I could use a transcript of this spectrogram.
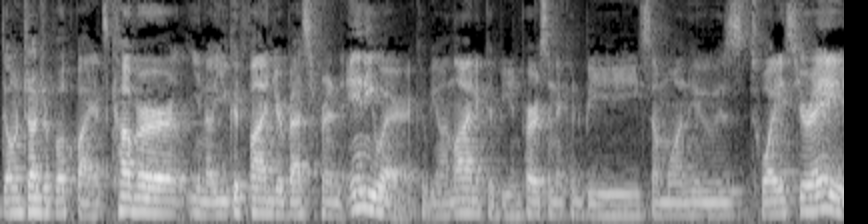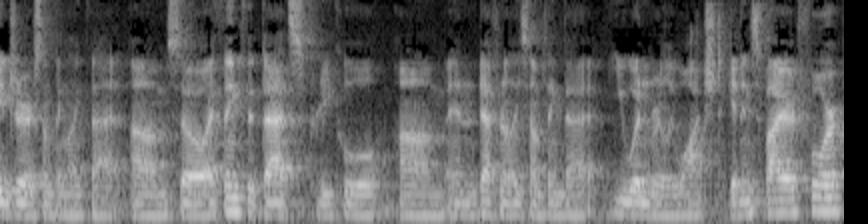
don't judge a book by its cover. You know, you could find your best friend anywhere. It could be online, it could be in person, it could be someone who's twice your age or something like that. Um, so I think that that's pretty cool um, and definitely something that you wouldn't really watch to get inspired for,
